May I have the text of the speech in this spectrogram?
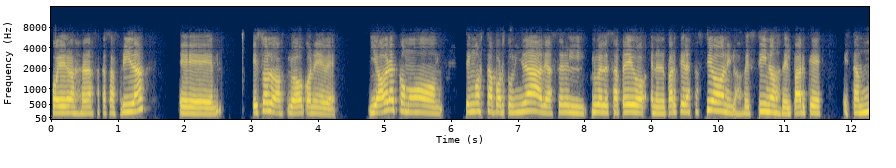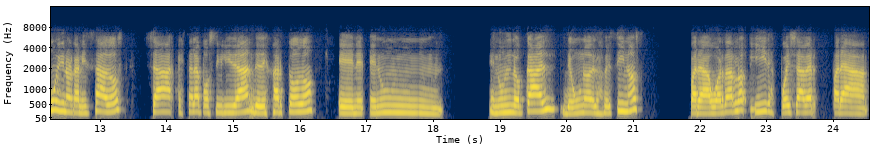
fue las lanas a Casa Frida, eh, eso lo, lo hago con Eve. Y ahora como tengo esta oportunidad de hacer el Club del Desapego en el Parque de la Estación y los vecinos del parque están muy bien organizados, ya está la posibilidad de dejar todo en, un, en un local de uno de los vecinos para guardarlo y después ya ver para,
